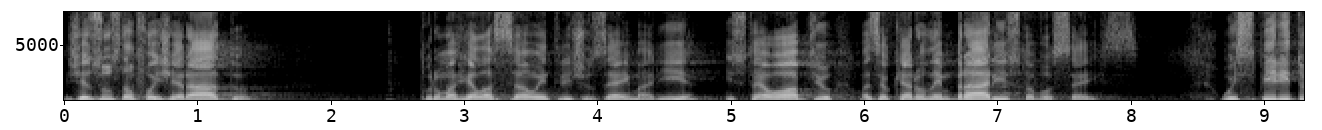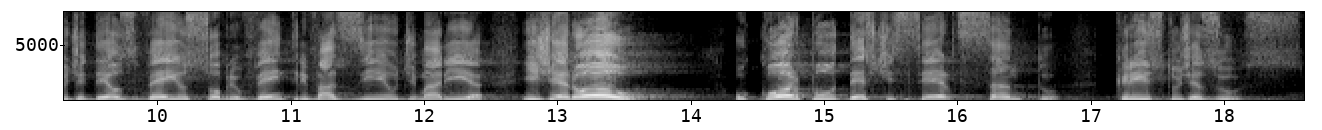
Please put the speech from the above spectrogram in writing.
Jesus não foi gerado por uma relação entre José e Maria, isto é óbvio, mas eu quero lembrar isto a vocês. O Espírito de Deus veio sobre o ventre vazio de Maria e gerou o corpo deste ser santo, Cristo Jesus.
